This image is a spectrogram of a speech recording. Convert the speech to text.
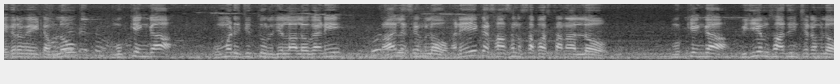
ఎగురవేయటంలో ముఖ్యంగా ఉమ్మడి చిత్తూరు జిల్లాలో కానీ రాయలసీమలో అనేక శాసనసభ స్థానాల్లో ముఖ్యంగా విజయం సాధించడంలో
